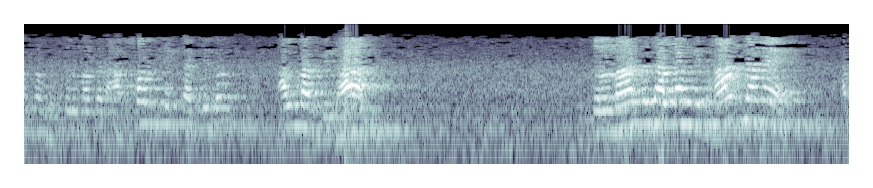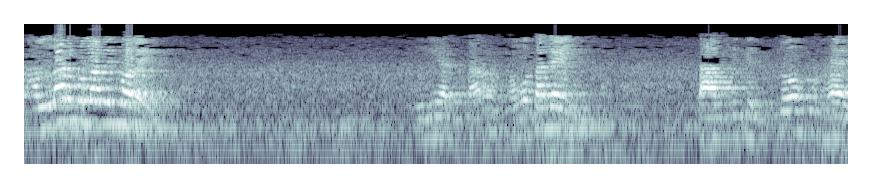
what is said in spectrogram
অন্তত মুসলমানদের আসল শিক্ষা ছিল আল্লাহর বিধান। মুসলমান যদি আল্লাহর বিধান জানে, আর আল্লাহর গোলামি করে, দুনিয়ার কারও ক্ষমতা নেই, তার দিকে চোখ উঠায়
